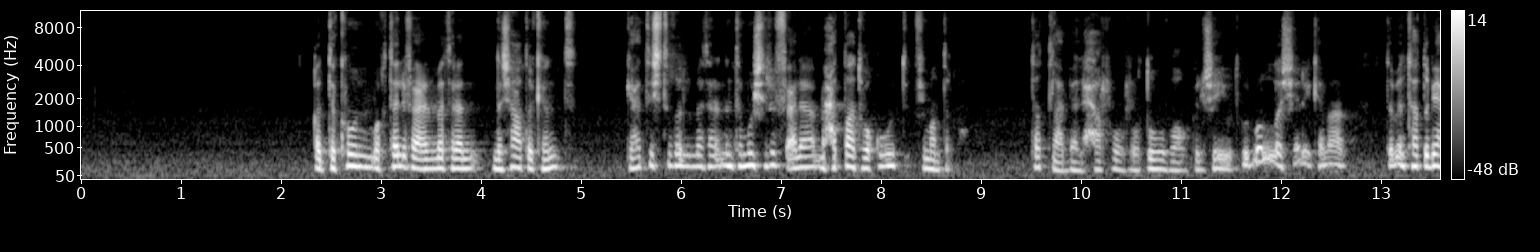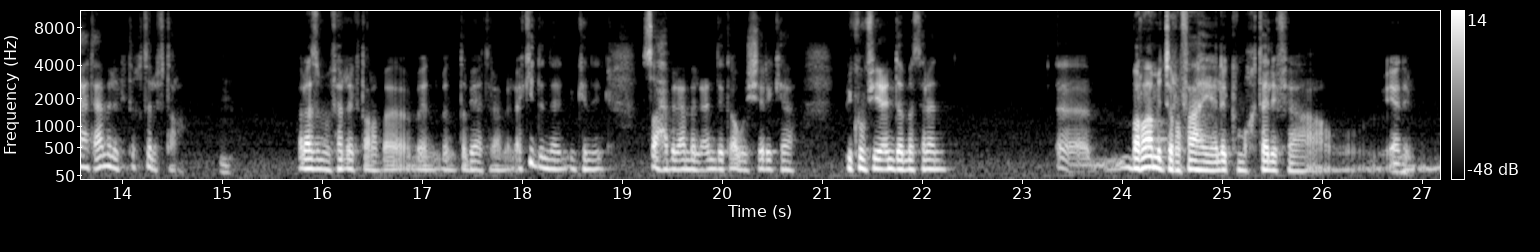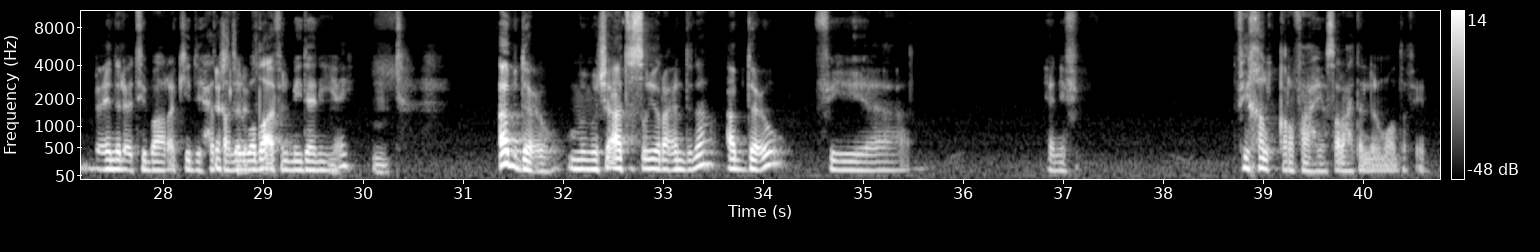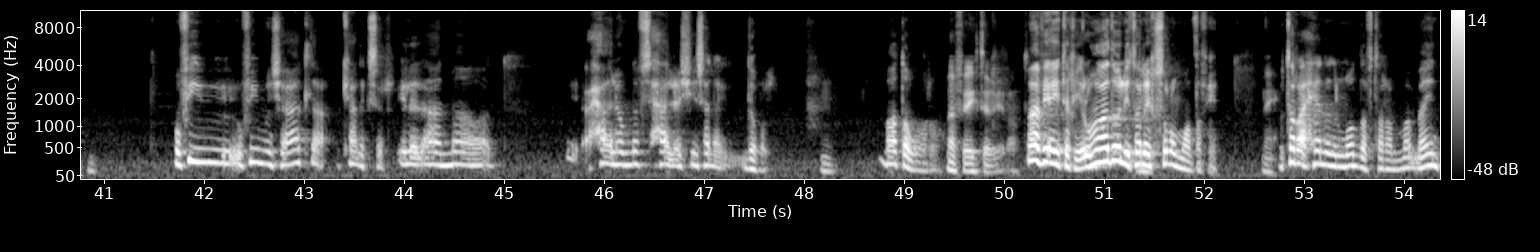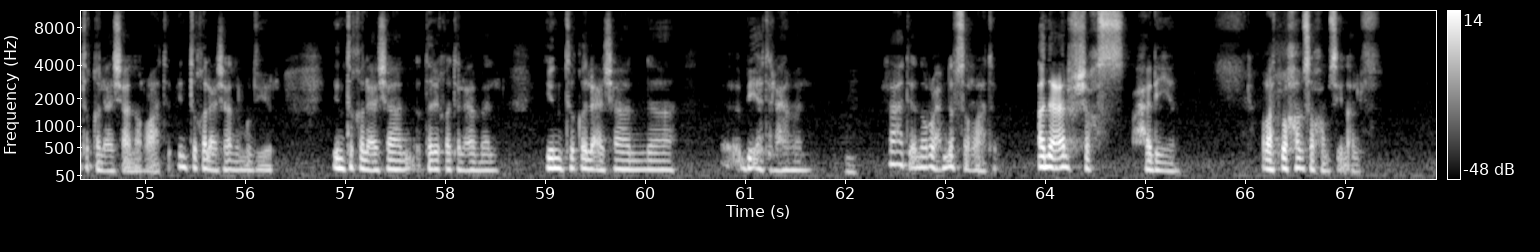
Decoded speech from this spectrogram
قد تكون مختلفة عن مثلا نشاطك أنت قاعد تشتغل مثلا أنت مشرف على محطات وقود في منطقة تطلع بالحر والرطوبة وكل شيء وتقول والله الشركة ما طب أنت طبيعة عملك تختلف ترى. فلازم نفرق ترى بين بين طبيعة العمل أكيد انه يمكن صاحب العمل عندك أو الشركة بيكون في عنده مثلا آه، برامج رفاهية لك مختلفة أو يعني بعين الاعتبار أكيد يحطها. للوظائف الميدانية. أبدعوا من المنشآت الصغيرة عندنا أبدعوا في يعني في في خلق رفاهية صراحة للموظفين. وفي وفي منشآت لا كان سر إلى الآن ما حالهم نفس حال 20 سنة قبل. ما طوروا. ما في أي تغييرات. ما في أي تغيير. وهذول ترى. يخسرون موظفين. نعم. وترى أحيانا الموظف ترى ما ينتقل عشان الراتب ينتقل عشان المدير ينتقل عشان طريقة العمل ينتقل عشان بيئة العمل. عادي أنا أروح بنفس الراتب. أنا أعرف شخص حاليا راتبه 55000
